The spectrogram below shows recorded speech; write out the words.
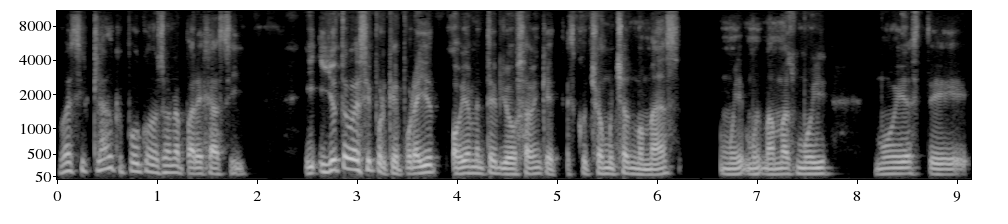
vas a decir, claro que puedo conocer una pareja así. Y, yo te voy a decir, porque por ahí, obviamente, yo saben que escucho a muchas mamás, muy, mamás muy, muy, este,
